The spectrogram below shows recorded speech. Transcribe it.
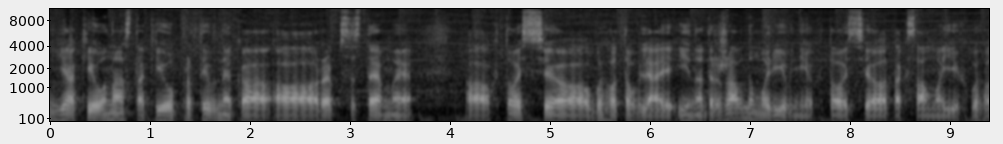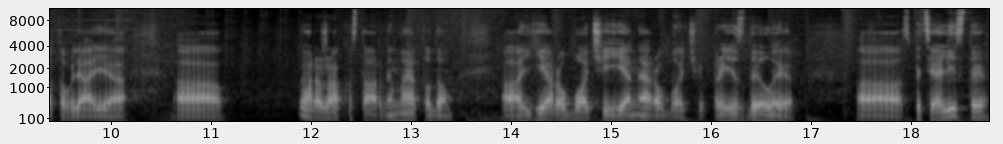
Як і у нас, так і у противника реп-системи хтось е, виготовляє і на державному рівні, хтось е, так само їх виготовляє е, в гаражах кустарним методом. Є робочі, є неробочі. Приїздили спеціалісти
